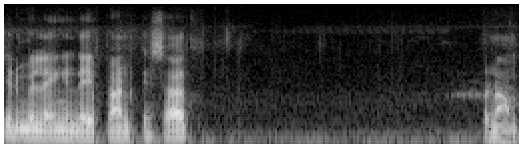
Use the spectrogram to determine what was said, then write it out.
फिर मिलेंगे नए प्लांट के साथ। प्रणाम।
